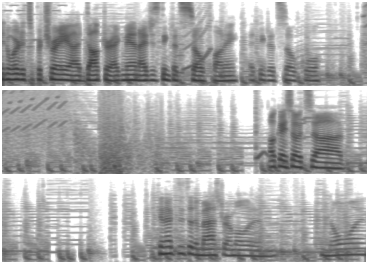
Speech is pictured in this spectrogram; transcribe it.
in order to portray uh, Dr. Eggman. I just think that's so funny. I think that's so cool. Okay, so it's uh connected to the Master Emerald and no one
